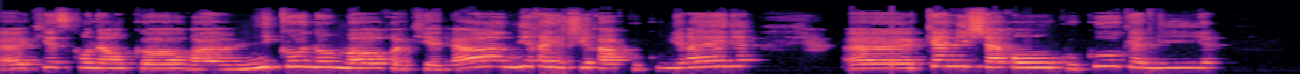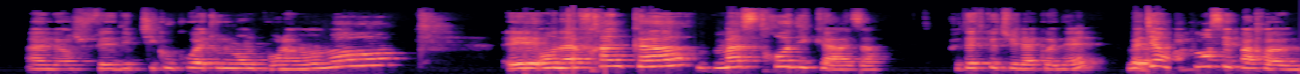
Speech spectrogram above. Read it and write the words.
Euh, qui est-ce qu'on a encore? Euh, Nico Nomor qui est là. Mireille Girard, coucou Mireille. Camille Charon, coucou Camille. Alors, je fais des petits coucous à tout le monde pour le moment. Et on a Franca Mastro di Casa. Peut-être que tu la connais. Mais tiens, on va commencer par. Euh,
